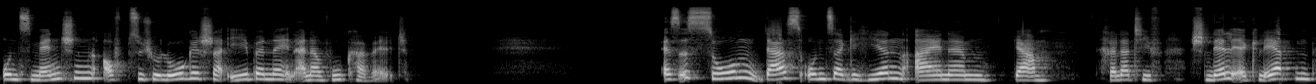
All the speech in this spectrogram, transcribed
uns Menschen auf psychologischer Ebene in einer VUCA-Welt. Es ist so, dass unser Gehirn einem ja, relativ schnell erklärten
